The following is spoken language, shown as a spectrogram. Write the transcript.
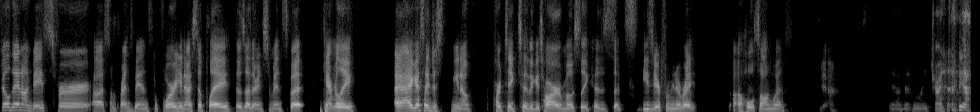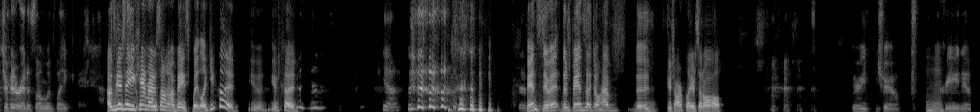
filled in on bass for uh, some friends' bands before. You know, I still play those other instruments, but you can't really. I, I guess I just, you know, partake to the guitar mostly because that's easier for me to write a whole song with. Yeah. Yeah, definitely. Try to yeah, try to write a song with like. I was gonna say you can't write a song on bass, but like you could. You you could. Yeah. bands do it. There's bands that don't have the guitar players at all. Very true. Mm-hmm. Creative.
